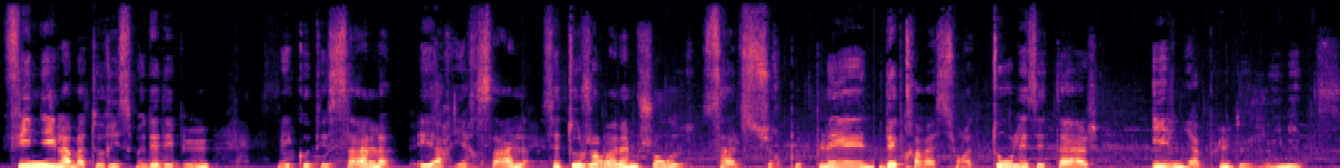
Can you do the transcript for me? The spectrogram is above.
Fini l'amateurisme des débuts, mais côté salle et arrière-salle, c'est toujours la même chose. Salle surpeuplée, dépravation à tous les étages, il n'y a plus de limites.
